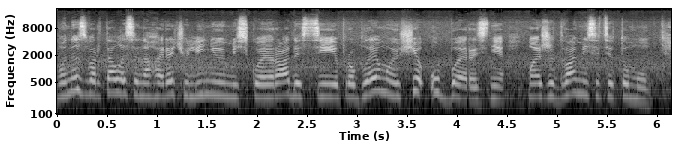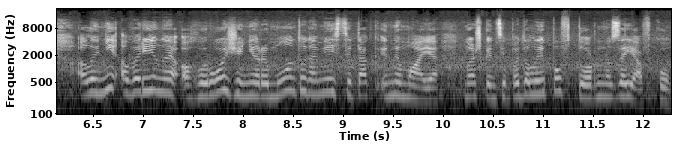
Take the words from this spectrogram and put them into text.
вони зверталися на гарячу лінію міської ради з цією проблемою ще у березні, майже два місяці тому. Але ні аварійної огорожі, ні ремонту на місці так і немає. Мешканці подали повторну заявку.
